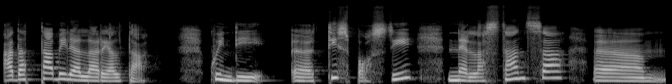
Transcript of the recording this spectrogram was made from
adattabile alla realtà. Quindi eh, ti sposti nella stanza ehm,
